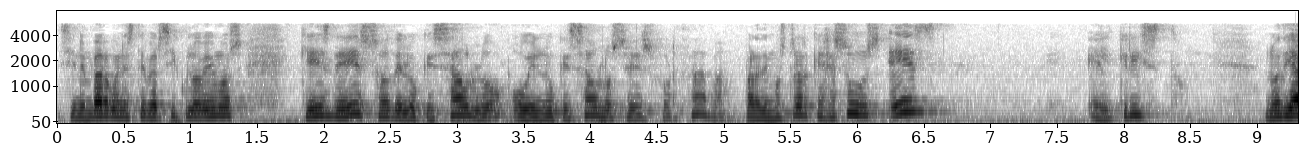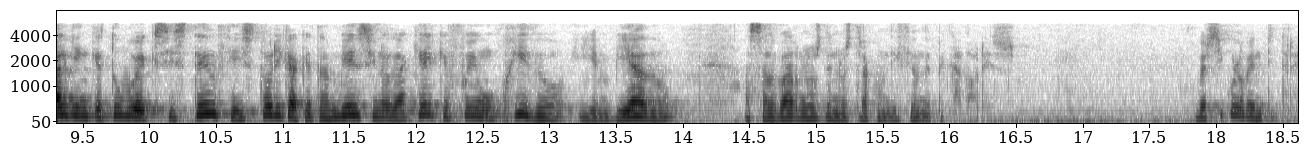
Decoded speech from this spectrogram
Sin embargo, en este versículo vemos que es de eso de lo que Saulo o en lo que Saulo se esforzaba, para demostrar que Jesús es el Cristo. No de alguien que tuvo existencia histórica que también, sino de aquel que fue ungido y enviado a salvarnos de nuestra condición de pecadores. Versículo 23.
